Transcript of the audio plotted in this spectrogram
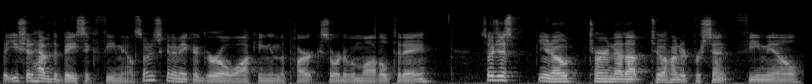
but you should have the basic female. So I'm just going to make a girl walking in the park sort of a model today. So just, you know, turn that up to 100% female.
